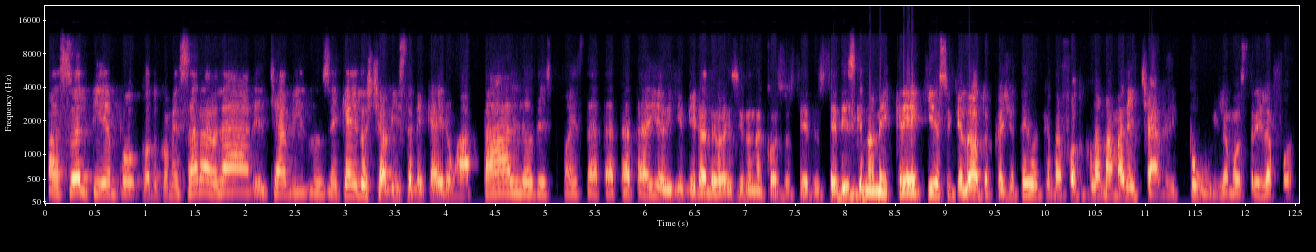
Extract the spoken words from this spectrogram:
Pasó el tiempo, cuando comenzaron a hablar, el chavismo, no sé qué, y los chavistas me cayeron a palo después, ta, ta, ta, ta. Y yo dije, mira, le voy a decir una cosa a ustedes. Usted dice que no me cree que eso y que el otro, pero yo tengo aquí una foto con la mamá de Chávez, y pum, y le mostré la foto.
